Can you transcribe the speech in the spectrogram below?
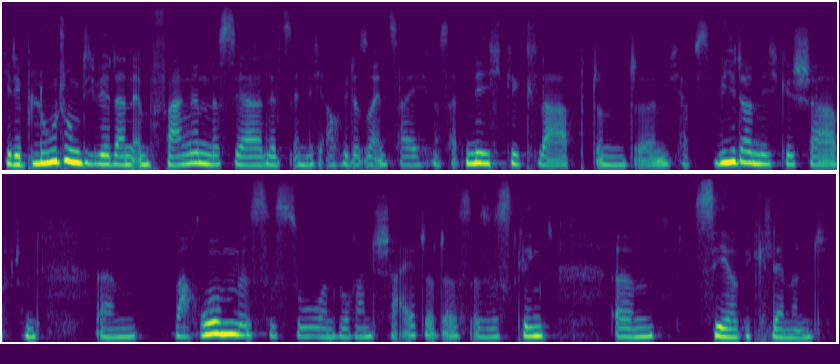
jede Blutung, die wir dann empfangen, das ist ja letztendlich auch wieder so ein Zeichen, das hat nicht geklappt und ähm, ich habe es wieder nicht geschafft und ähm, warum ist es so und woran scheitert das? Also es klingt ähm, sehr beklemmend.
